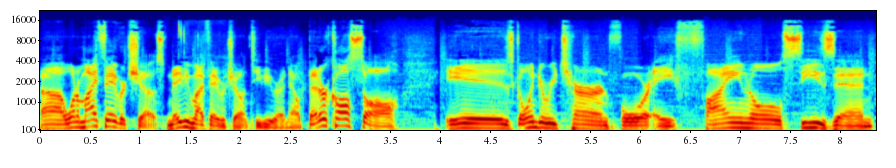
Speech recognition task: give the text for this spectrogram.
uh, one of my favorite shows, maybe my favorite show on TV right now, Better Call Saul, is going to return for a final season.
